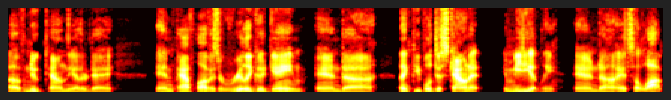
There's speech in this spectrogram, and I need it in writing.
of Nuketown the other day, and Pavlov is a really good game. And uh, I think people discount it immediately. And uh, it's a lot,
